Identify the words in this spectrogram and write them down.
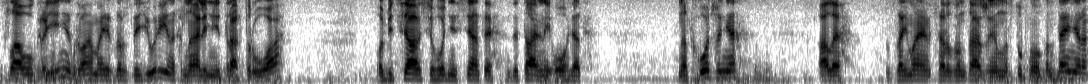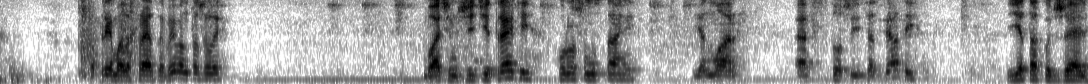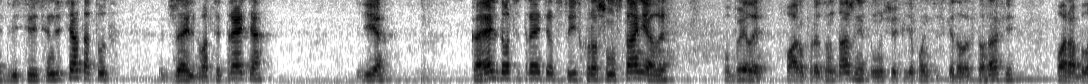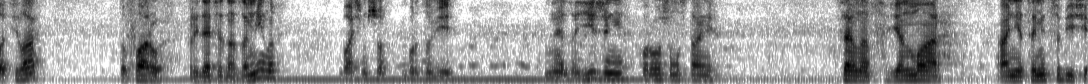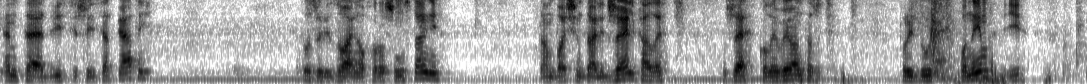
Слава Україні! З вами, як завжди, Юрій на каналі Мій Трактор УА. Обіцяв сьогодні зняти детальний огляд надходження, але займаємося розвантаженням наступного контейнера. Отримали фрези, вивантажили. Бачимо GT3 в хорошому стані. Янмар F165. Є також джель 280 тут, джель 23. Є КЛ 23 от стоїть в хорошому стані, але побили фару при розвантаженні, тому що японці скидали фотографії, фара була ціла, то фару прийдеться на заміну. Бачимо, що бортові не заїжджені в хорошому стані. Це у нас Янмар, а ні, це Mitsubishi MT 265. Теж візуально в хорошому стані. Там бачимо далі джелька, але вже коли вивантажать, пройдусь по ним і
